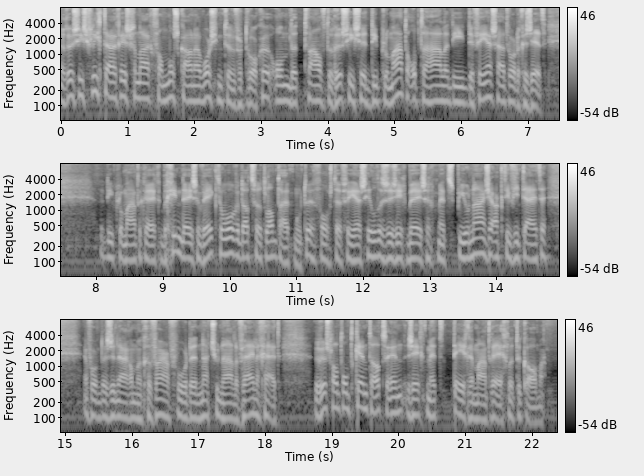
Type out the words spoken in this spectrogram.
Een Russisch vliegtuig is vandaag van Moskou naar Washington vertrokken... om de twaalfde Russische diplomaten op te halen die de VS uit worden gezet. De diplomaten kregen begin deze week te horen dat ze het land uit moeten. Volgens de VS hielden ze zich bezig met spionageactiviteiten... en vormden ze daarom een gevaar voor de nationale veiligheid. Rusland ontkent dat en zegt met tegenmaatregelen te komen.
